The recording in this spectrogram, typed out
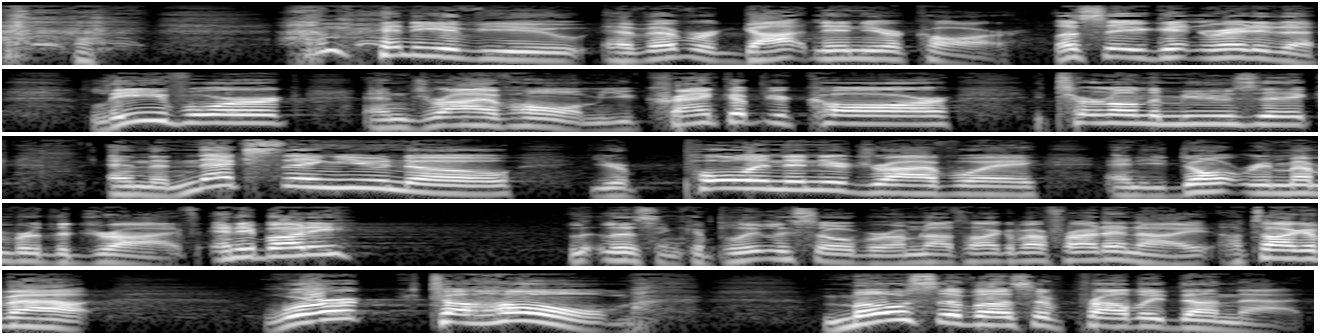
How many of you have ever gotten in your car? Let's say you're getting ready to leave work and drive home. You crank up your car, you turn on the music, and the next thing you know, you're pulling in your driveway and you don't remember the drive. Anybody? L- listen, completely sober. I'm not talking about Friday night. I'm talking about work to home. Most of us have probably done that.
